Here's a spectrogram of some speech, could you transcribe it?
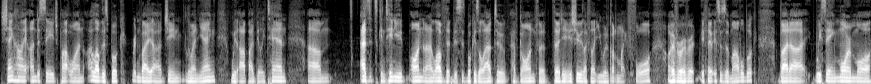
Shanghai Under Siege Part One. I love this book, written by uh, Gene Luen Yang with art by Billy Tan. Um, as it's continued on, and I love that this book is allowed to have gone for 13 issues. I feel like you would have gotten like four over over if this is a Marvel book. But uh, we're seeing more and more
